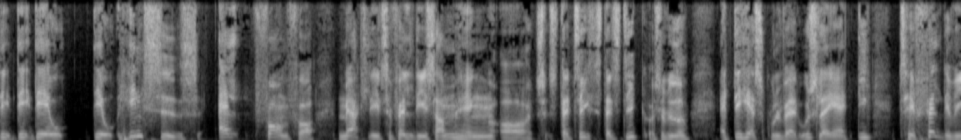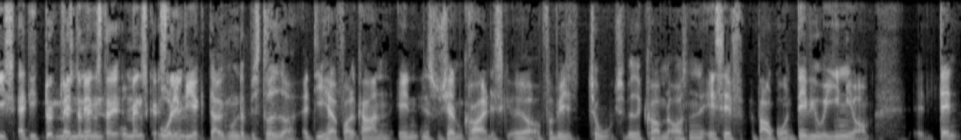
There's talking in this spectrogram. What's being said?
Det, det, det er jo det er jo hinsides al form for mærkelige, tilfældige sammenhænge og statistik, statistik osv., at det her skulle være et udslag af, at de tilfældigvis er de dygtigste men, mennesker, O- mennesker i Ole. Birk, der er jo ikke nogen, der bestrider, at de her folk har en, en, socialdemokratisk, øh, og for vi to vedkommende også en SF-baggrund. Det er vi jo enige om. Den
